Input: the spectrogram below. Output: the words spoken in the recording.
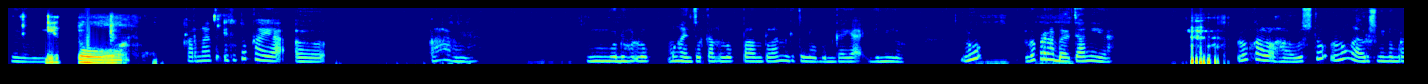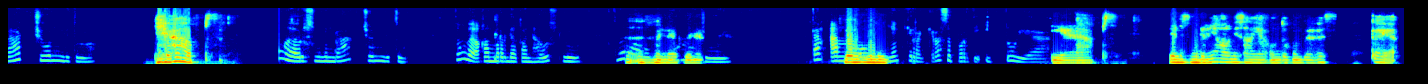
Bener-bener. gitu. karena itu, itu tuh kayak eh apa ya? Membunuh lu menghancurkan lu pelan-pelan gitu loh bun. Kayak gini loh. Lu lu pernah baca nih ya? Lu kalau haus tuh lu nggak harus minum racun gitu loh. Yap, lu nggak harus minum racun gitu. Itu nggak akan meredakan haus lu. Bener. cuy kan Dan analoginya kira-kira seperti itu ya yap. Dan sebenarnya kalau misalnya untuk membahas kayak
